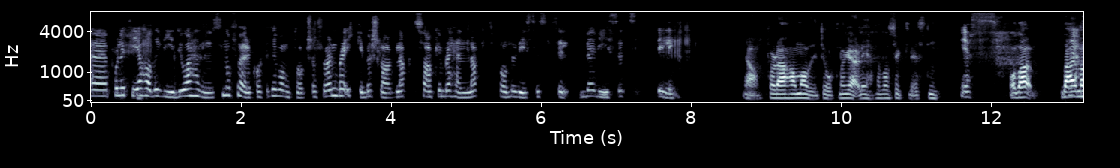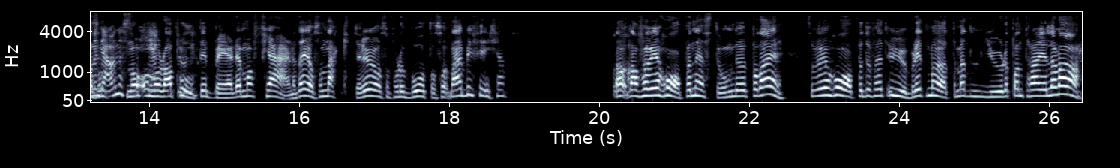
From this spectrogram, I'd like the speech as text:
Eh, Politiet hadde video av hendelsen, og førerkortet til vogntogsjåføren ble ikke beslaglagt. Saken ble henlagt på bevisets, stil- bevisets stilling. Ja, for da, han hadde ikke gjort noe galt. Det var syklisten. Yes. Og da, det er Ja, men liksom, det er jo nesten nå, og når da politiet ber dem å fjerne deg, og så nekter du, og så får du bot, og så Nei, bli frikjent. Da, da får vi håpe neste gang du er utpå der, så får vi håpe du får et ublidt møte med et hjul på en trailer, da.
